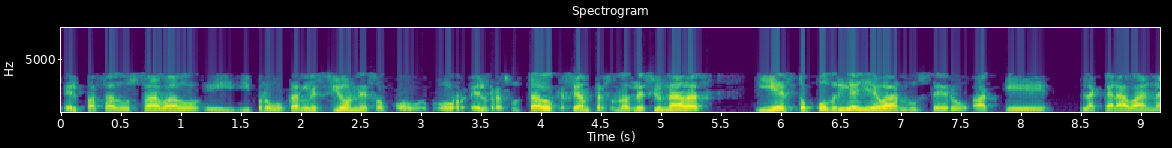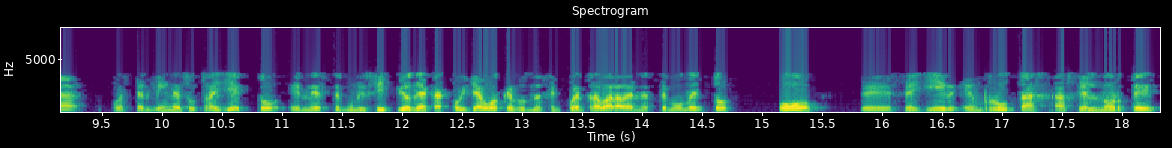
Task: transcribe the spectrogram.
el pasado sábado y, provocar lesiones o el resultado que sean personas lesionadas. Y esto podría llevar Lucero a que la caravana pues termine su trayecto en este municipio de Acacoyagua que es donde se encuentra varada en este momento o eh, seguir en ruta hacia el norte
